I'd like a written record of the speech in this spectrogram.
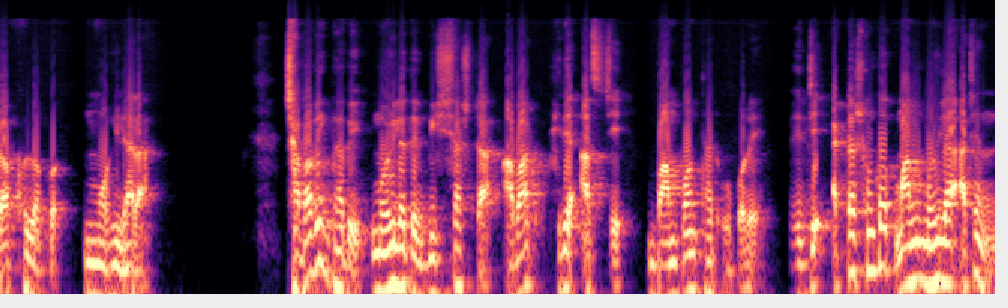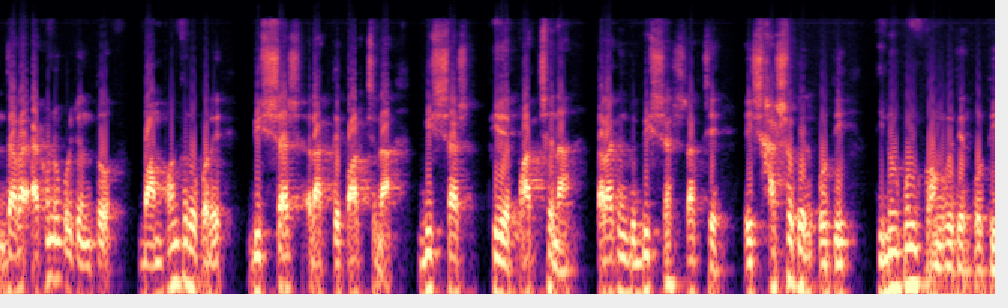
লক্ষ লক্ষ মহিলারা। স্বাভাবিকভাবে মহিলাদের বিশ্বাসটা আবার ফিরে আসছে বামপন্থার উপরে। যে একটা সংখ্যক মান মহিলা আছেন যারা এখনও পর্যন্ত বামপন্থার উপরে বিশ্বাস রাখতে পারছে না, বিশ্বাস ফিরে পাচ্ছে না, তারা কিন্তু বিশ্বাস রাখছে এই শাসকের প্রতি, তৃণমূল কংগ্রেসের প্রতি।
